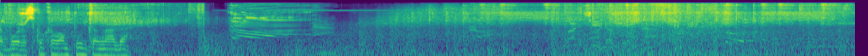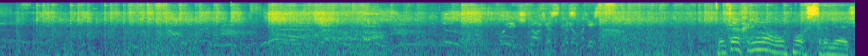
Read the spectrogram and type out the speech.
Да боже, сколько вам пульта надо. Да ты охренел упор стрелять.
